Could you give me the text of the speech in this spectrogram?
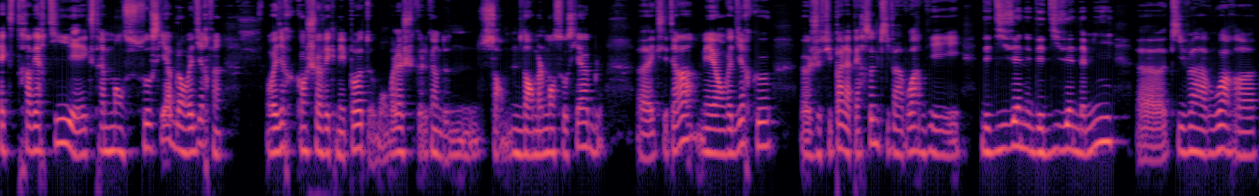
extraverti et extrêmement sociable, on va dire. Enfin, on va dire que quand je suis avec mes potes, bon voilà, je suis quelqu'un de normalement sociable, euh, etc. Mais on va dire que euh, je suis pas la personne qui va avoir des, dizaines et des dizaines d'amis, euh, qui va avoir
